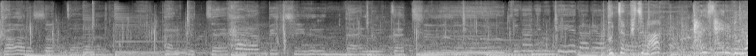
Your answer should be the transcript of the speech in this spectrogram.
걸었었던 발끝에 하얀 빛이 흩날릴 때쯤. 기다리고 기다려. 붙잡히지 마. 다리 사이를 노려.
